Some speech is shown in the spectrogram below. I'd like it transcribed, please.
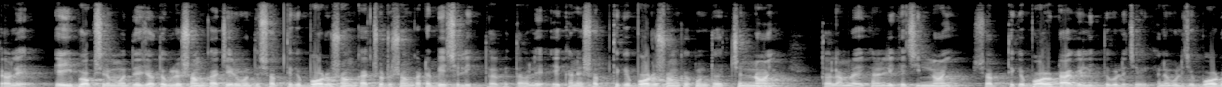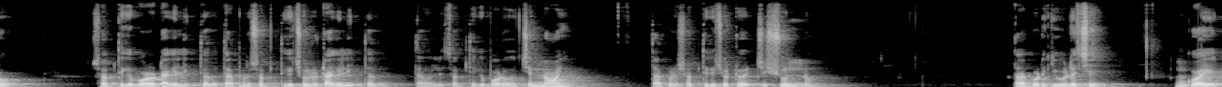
তাহলে এই বক্সের মধ্যে যতগুলো সংখ্যা আছে, এর মধ্যে সব থেকে বড় সংখ্যা, ছোট সংখ্যাটা বেছে লিখতে হবে। তাহলে এখানে সব থেকে বড় সংখ্যা কোনটা হচ্ছে নয়। তাহলে আমরা এখানে লিখেছি নয়। সব থেকে বড়টা আগে লিখতে বলেছে, এখানে বলেছে বড়। সব থেকে বড়টা আগে লিখতে হবে, তারপরে সব থেকে ছোটোটা আগে লিখতে হবে, তাহলে সব থেকে বড় হচ্ছে নয়, তারপরে সব থেকে ছোটো হচ্ছে শূন্য। তারপরে কি বলেছে? গয়ের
